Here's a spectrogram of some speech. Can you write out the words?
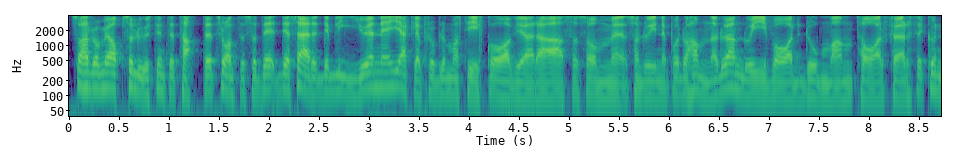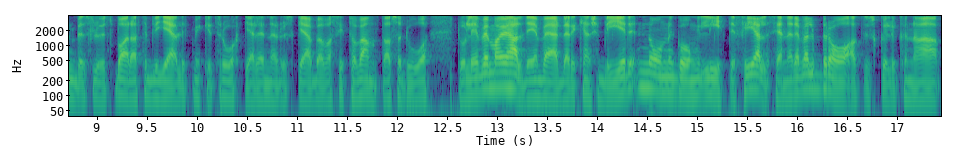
så hade de ju absolut inte tagit det tror jag inte. Så det, det är så här det blir ju en jäkla problematik att avgöra alltså som eh, som du är inne på. Då hamnar du ändå i vad domaren tar för sekundbeslut bara att det blir jävligt mycket tråkigare när du ska behöva sitta och vänta. Så då, då lever man ju hellre i en värld där det kanske blir någon gång lite fel. Sen är det väl bra att du skulle kunna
